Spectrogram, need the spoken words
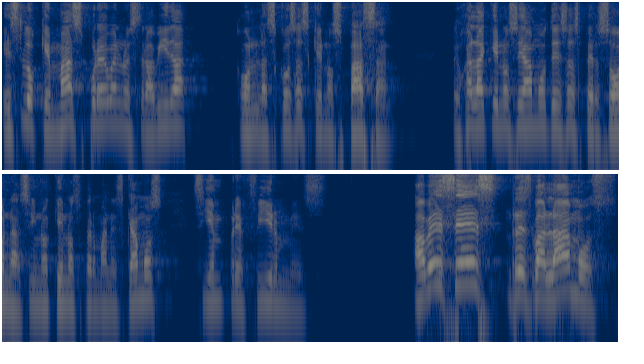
Es lo que más prueba en nuestra vida con las cosas que nos pasan. Ojalá que no seamos de esas personas, sino que nos permanezcamos siempre firmes. A veces resbalamos,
